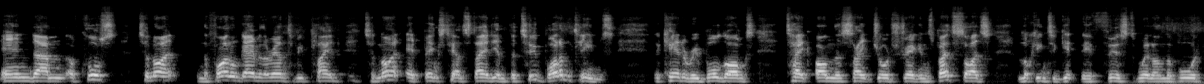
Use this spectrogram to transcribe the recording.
And um, of course, tonight in the final game of the round to be played tonight at Bankstown Stadium, the two bottom teams, the Canterbury Bulldogs, take on the St George Dragons. Both sides looking to get their first win on the board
